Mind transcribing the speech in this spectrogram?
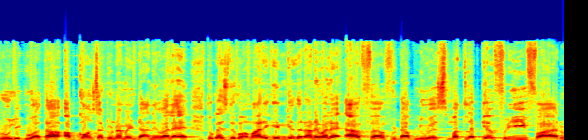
प्रो लीग हुआ था, अब कौन सा टूर्नामेंट आने वाला है? तो गाइस देखो, हमारे गेम के अंदर आने वाला है एफ़ एफ़ डब्ल्यू एस मतलब के फ्री फायर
